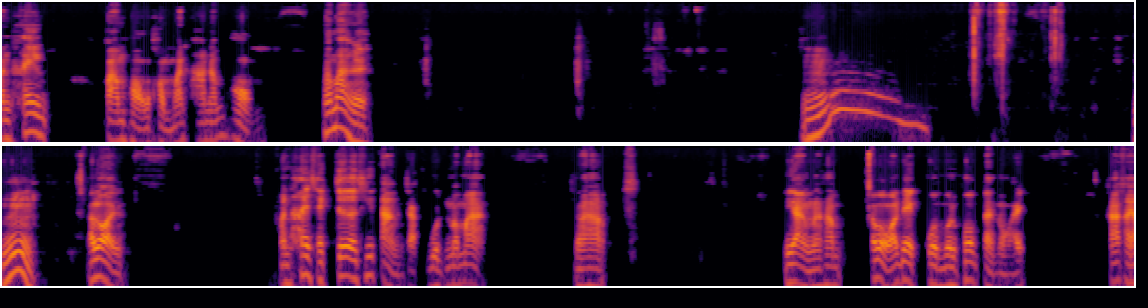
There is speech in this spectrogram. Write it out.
มันให้ความหอมของมะพร้าวน้ำหอม มาก ๆ เลย อืม อืม อร่อย มันให้ texture ที่ต่างจากวุ้นมากๆนะครับอีกอย่างนะครับเขาบอกว่าเด็กควรบริโภคแต่น้อย ถ้าใคร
